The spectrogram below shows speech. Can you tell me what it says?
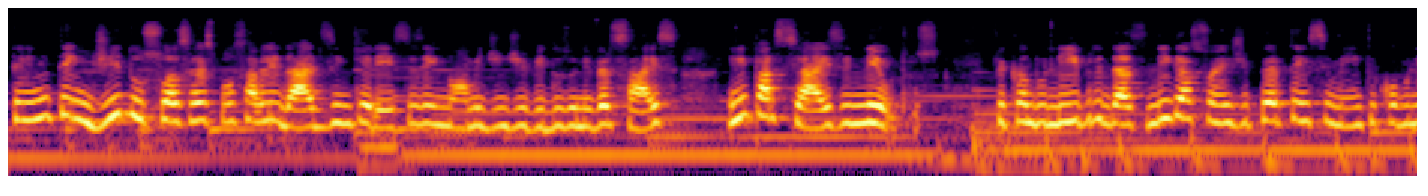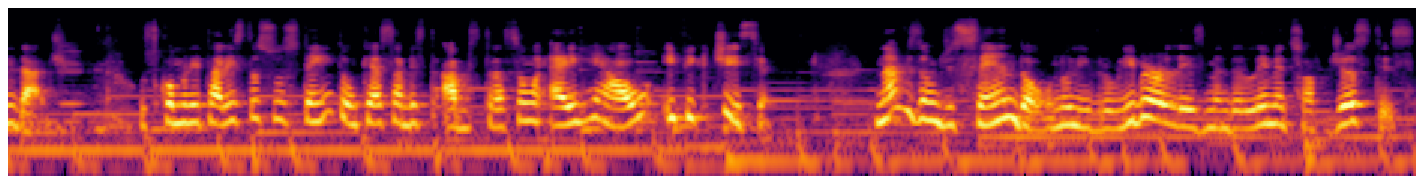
tem entendido suas responsabilidades e interesses em nome de indivíduos universais, imparciais e neutros, ficando livre das ligações de pertencimento e comunidade. Os comunitaristas sustentam que essa abstração é irreal e fictícia. Na visão de Sandel, no livro Liberalism and the Limits of Justice,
